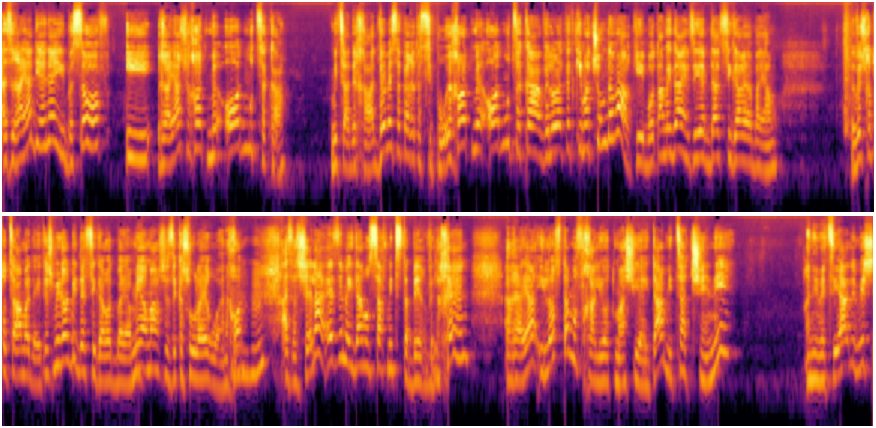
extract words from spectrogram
אז ראיית DNA היא בסוף, היא ראייה שיכולה להיות מאוד מוצקה. מצד אחד, ומספר את הסיפור, יכול להיות מאוד מוצקה ולא לתת כמעט שום דבר, כי באותה מידה אם זה יהיה בדל סיגריה בים, ויש לך תוצאה מדעית, יש מיליון בידי סיגריות בים, מי אמר שזה קשור לאירוע, נכון? Mm-hmm. אז השאלה איזה מידע נוסף מצטבר, ולכן הראייה היא לא סתם הפכה להיות מה שהיא הייתה, מצד שני, אני מציעה למי ש...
